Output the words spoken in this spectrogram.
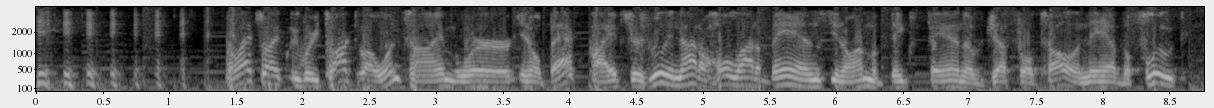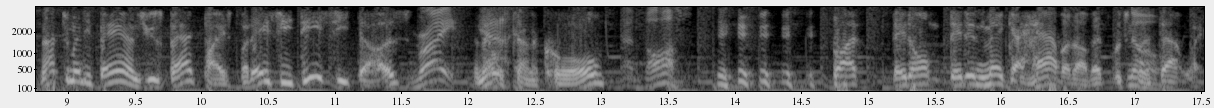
well, that's like we talked about one time where, you know, bagpipes, there's really not a whole lot of bands. You know, I'm a big fan of Jethro Tull, and they have the flute. Not too many bands use bagpipes, but ACDC does. Right. And that was kind of cool. That's awesome. but they don't, they didn't make a habit of it. Let's no. put it that way.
